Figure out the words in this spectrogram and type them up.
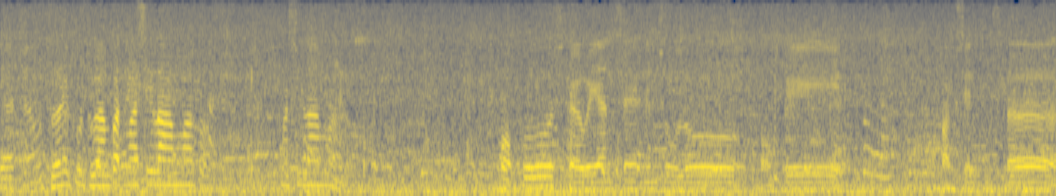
nanti aja 2024 masih lama kok masih lama fokus gawean sih ning Solo covid vaksin booster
